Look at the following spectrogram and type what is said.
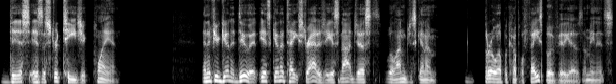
this is a strategic plan. And if you're going to do it, it's going to take strategy. It's not just, well, I'm just going to throw up a couple of Facebook videos. I mean, it's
